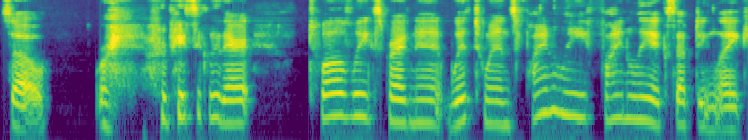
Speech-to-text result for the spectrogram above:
So we're, we're basically there 12 weeks pregnant with twins, finally, finally accepting like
